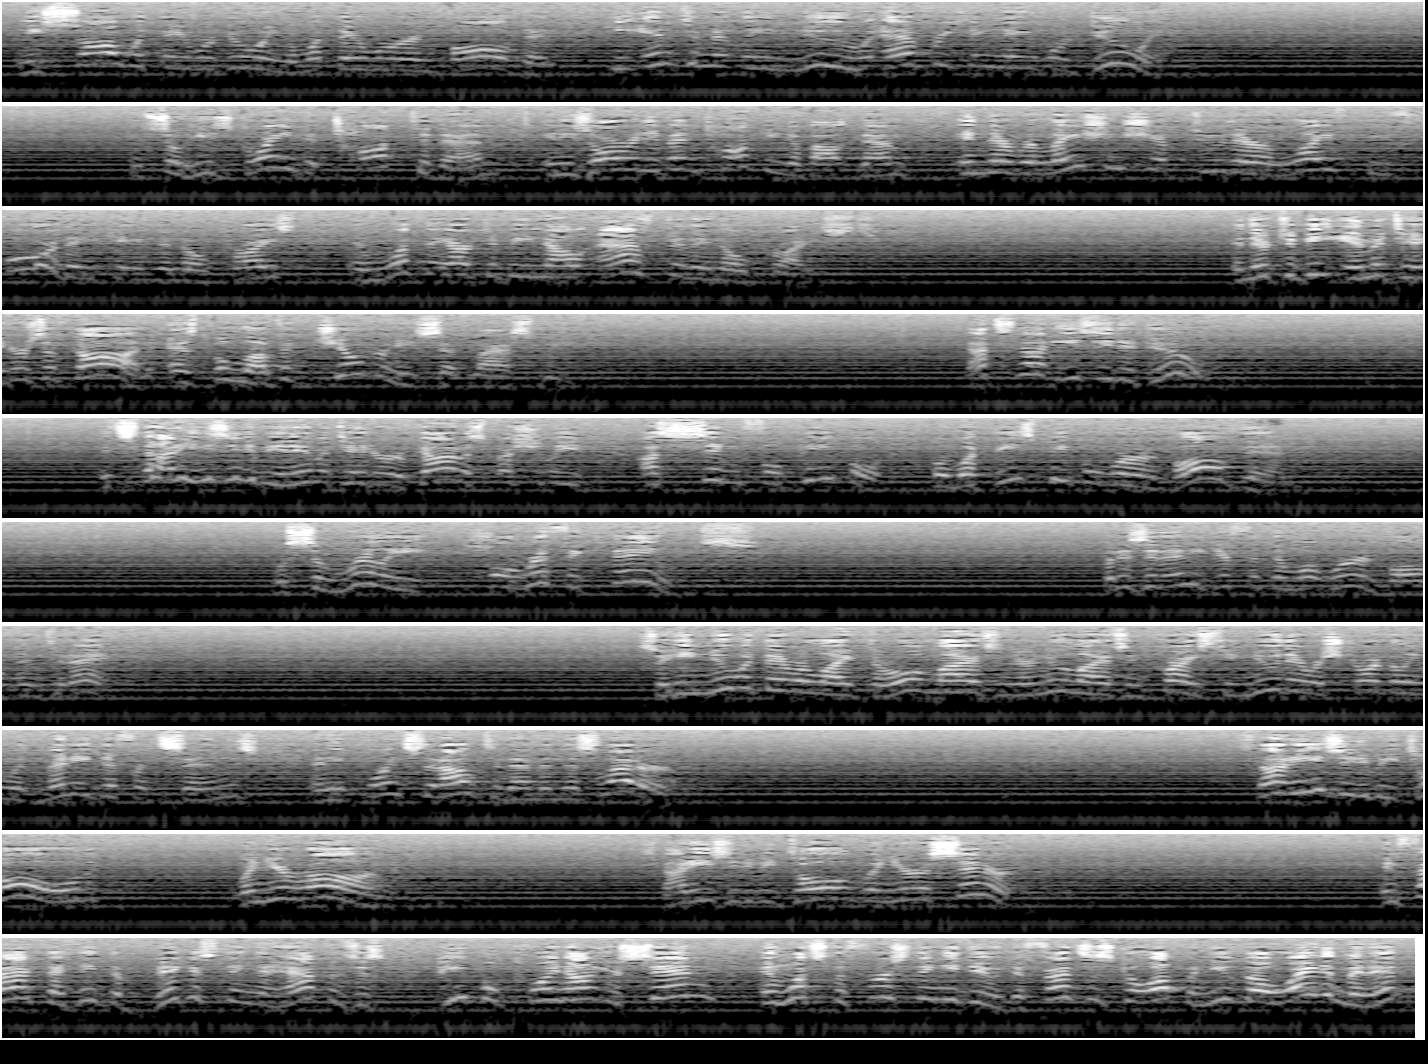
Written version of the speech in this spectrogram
And he saw what they were doing and what they were involved in. He intimately knew everything they were doing. And so he's going to talk to them, and he's already been talking about them in their relationship to their life before they came to know Christ and what they are to be now after they know Christ. And they're to be imitators of God as beloved children, he said last week. That's not easy to do. It's not easy to be an imitator of God, especially a sinful people. But what these people were involved in was some really horrific things. But is it any different than what we're involved in today? So he knew what they were like, their old lives and their new lives in Christ. He knew they were struggling with many different sins, and he points it out to them in this letter. It's not easy to be told when you're wrong. It's not easy to be told when you're a sinner. In fact, I think the biggest thing that happens is people point out your sin, and what's the first thing you do? Defenses go up, and you go, wait a minute,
